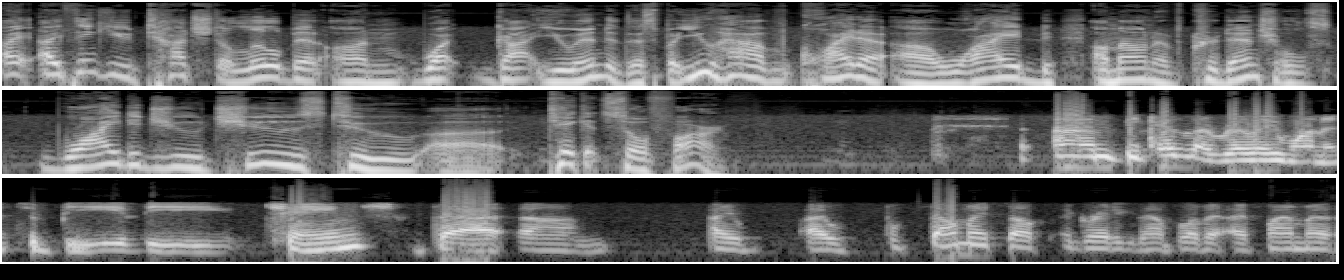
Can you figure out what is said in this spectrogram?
I, I, think you touched a little bit on what got you into this, but you have quite a, a wide amount of credentials. Why did you choose to uh, take it so far? Um, because I really wanted to be the change that um, I I found myself a great example of it. I find my,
